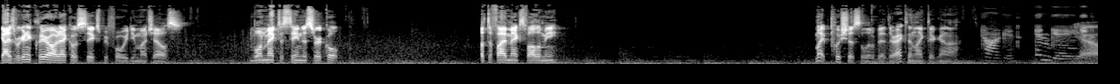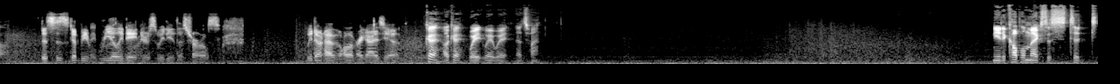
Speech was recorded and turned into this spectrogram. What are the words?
Guys, we're gonna clear out Echo 6 before we do much else. One mech to stay in the circle. Delta 5 mechs follow me. Might push us a little bit. They're acting like they're gonna. Target engaged. Yeah. This is gonna be Maybe really more. dangerous if we do this, Charles. We don't have all of our guys yet. Okay, okay. Wait, wait, wait. That's fine. Need a couple mechs to, to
